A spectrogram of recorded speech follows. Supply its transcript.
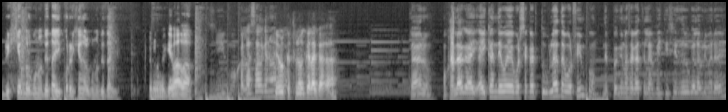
rigiendo algunos detalles, corrigiendo algunos detalles. Pero de qué va, va. Sí, ojalá salga, ¿no? Sí, porque si no queda la cagada. Claro, ojalá que hay, hay can de huella por sacar tu plata por fin, po, después que no sacaste las 27 lucas la primera vez.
